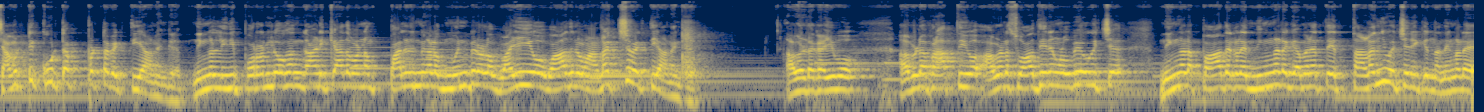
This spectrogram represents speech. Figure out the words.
ചവിട്ടിക്കൂട്ടപ്പെട്ട വ്യക്തിയാണെങ്കിലും നിങ്ങൾ ഇനി പുറം ലോകം കാണിക്കാതെ വണ്ണം പലരും നിങ്ങളുടെ മുൻപിലുള്ള വഴിയോ വാതിലോ അടച്ച വ്യക്തിയാണെങ്കിലും അവരുടെ കഴിവോ അവരുടെ പ്രാപ്തിയോ അവരുടെ സ്വാധീനങ്ങൾ ഉപയോഗിച്ച് നിങ്ങളുടെ പാതകളെ നിങ്ങളുടെ ഗമനത്തെ തടഞ്ഞു വച്ചിരിക്കുന്ന നിങ്ങളുടെ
